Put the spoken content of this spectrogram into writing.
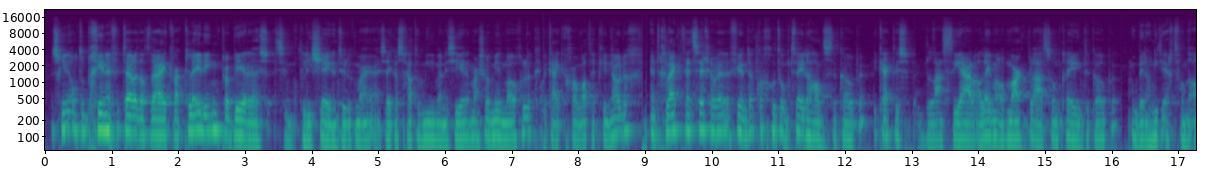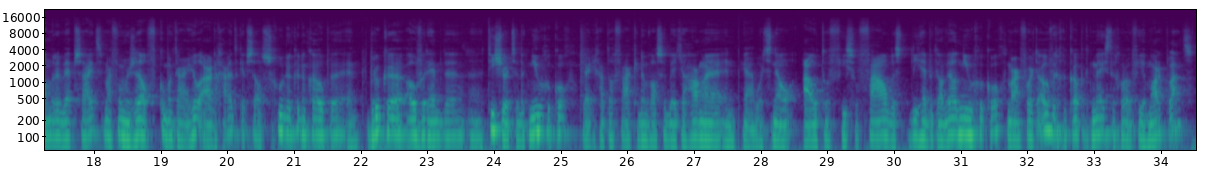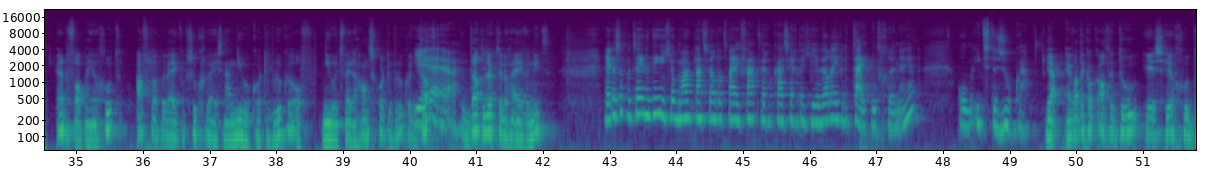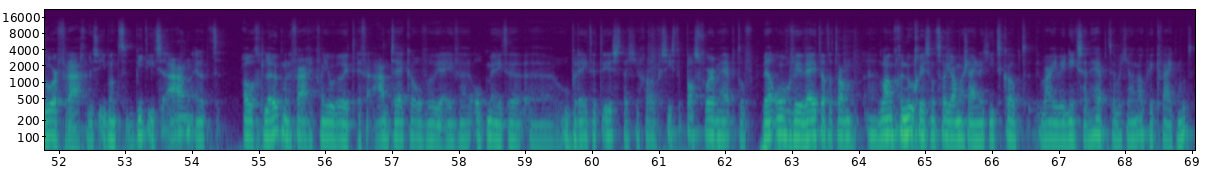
Misschien om te beginnen vertellen dat wij qua kleding proberen, het is een cliché natuurlijk, maar zeker als het gaat om minimaliseren, maar zo min mogelijk. We kijken gewoon wat heb je nodig. En tegelijkertijd zeggen we, we vinden het ook wel goed om tweedehands te kopen. Ik kijk dus de laatste jaren alleen maar op marktplaatsen om kleding te kopen. Ik ben nog niet echt van de andere websites, maar voor mezelf kom ik daar heel aardig uit. Ik heb zelfs schoenen kunnen kopen en broeken, overhemden, uh, t-shirts heb ik nieuw gekocht. Ja, die gaat toch vaak in een was een beetje hangen en ja, wordt snel oud of vies of faal. Dus die heb ik dan wel nieuw gekocht. Maar voor het overige koop ik het meeste gewoon via Marktplaats. En dat bevalt me heel goed. Afgelopen week op zoek geweest naar nieuwe korte broeken of nieuwe tweedehands korte broeken. Yeah. Dat, dat lukte nog even niet. Nee, dat is ook meteen een dingetje op Marktplaats wel dat wij vaak tegen elkaar zeggen dat je je wel even de tijd moet gunnen hè? om iets te zoeken. Ja, en wat ik ook altijd doe is heel goed doorvragen. Dus iemand biedt iets aan en het oogt leuk, maar dan vraag ik van, joh, wil je het even aantrekken of wil je even opmeten uh, hoe breed het is, dat je gewoon precies de pasvorm hebt of wel ongeveer weet dat het dan uh, lang genoeg is, want het zou jammer zijn dat je iets koopt waar je weer niks aan hebt en wat je dan ook weer kwijt moet.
